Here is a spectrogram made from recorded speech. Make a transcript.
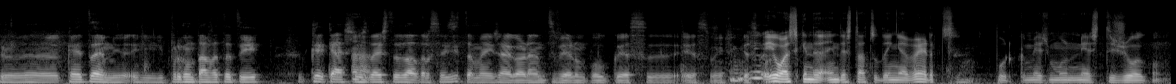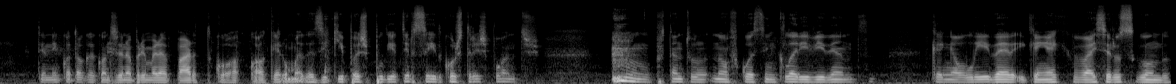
Uh, Caetano, e perguntava-te a ti, o que é que achas Ah. destas alterações e também já agora antever um pouco esse, esse Benfica eu, eu acho que ainda, ainda está tudo em aberto, porque mesmo neste jogo, tendo em conta o que aconteceu na primeira parte, qual- qualquer uma das equipas podia ter saído com os três pontos. Portanto, não ficou assim clarividente quem é o líder e quem é que vai ser o segundo.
